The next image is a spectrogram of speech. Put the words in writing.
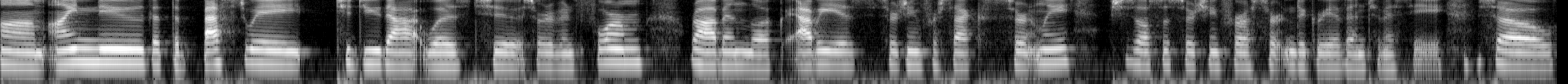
um, I knew that the best way to do that was to sort of inform Robin look, Abby is searching for sex, certainly. She's also searching for a certain degree of intimacy. So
